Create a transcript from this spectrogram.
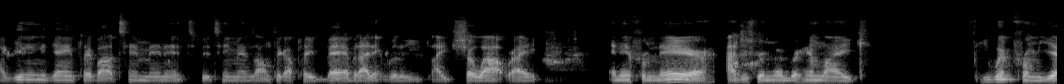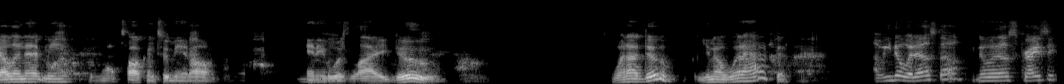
I get in the game, play about 10 minutes, 15 minutes. I don't think I played bad, but I didn't really like show out, right? And then from there, I just remember him like, he went from yelling at me to not talking to me at all. And it mm-hmm. was like, dude, what I do? You know, what happened? I mean, you know what else though? You know what else crazy?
